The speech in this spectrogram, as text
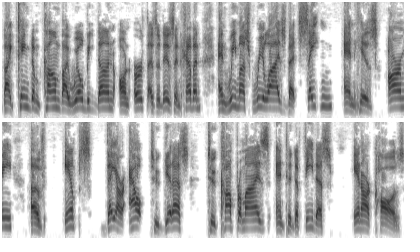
Thy kingdom come, thy will be done on earth as it is in heaven. And we must realize that Satan and his army of imps, they are out to get us to compromise and to defeat us in our cause.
